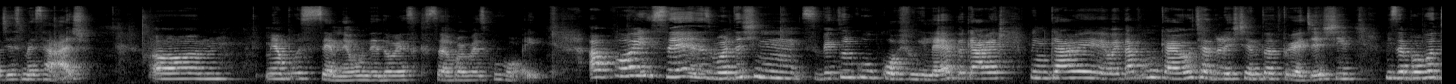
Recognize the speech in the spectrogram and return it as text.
acest mesaj. Um, mi-am pus semne unde doresc să vorbesc cu voi. Apoi se dezvoltă și subiectul cu coșurile, pe care, prin care, o etapă în care orice adolescentă trece și mi s-a părut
